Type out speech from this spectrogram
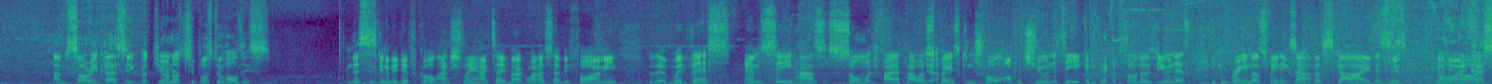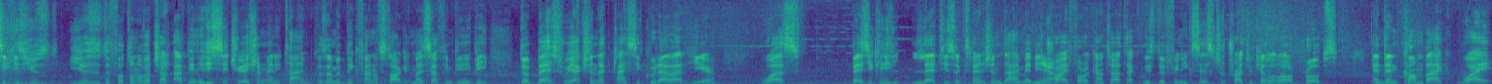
yeah. I'm sorry, Classic, but you're not supposed to hold this. This is going to be difficult, actually. I take back what I said before. I mean, th- with this, MC has so much firepower, Yeah. space control, opportunity. He can pick up some of those units. He can bring those Phoenix out of the sky. This is going to Oh, be and. Classic is used, uses the photon overcharge. I've been in this situation many times because I'm a big fan of Stargate myself in PvP. The best reaction that Classic could have had here was basically let his expansion die, maybe Yeah. try for a counterattack with the Phoenixes to try to kill a lot of probes, and then come back Why?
